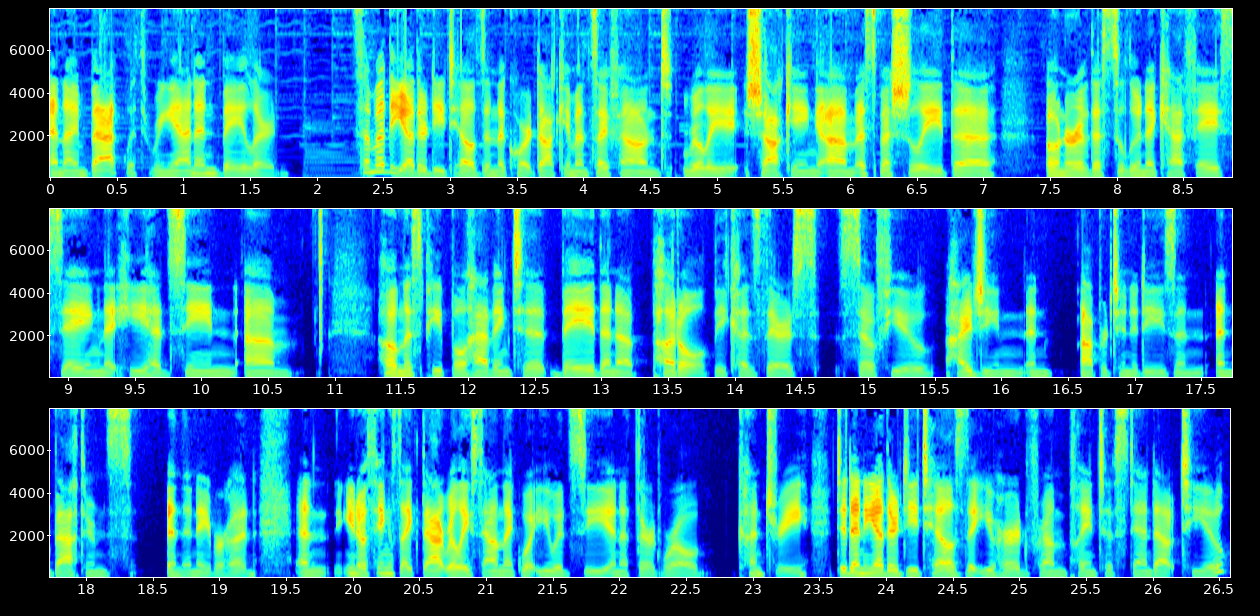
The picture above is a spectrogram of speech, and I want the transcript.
and I'm back with Rhiannon Bailard. Some of the other details in the court documents I found really shocking, um, especially the owner of the Saluna Cafe saying that he had seen um, homeless people having to bathe in a puddle because there's so few hygiene and opportunities and, and bathrooms in the neighborhood. And, you know, things like that really sound like what you would see in a third world country. Did any other details that you heard from plaintiffs stand out to you?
